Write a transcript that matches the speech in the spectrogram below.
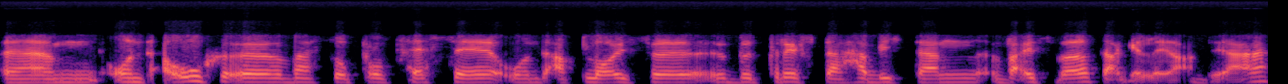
Ähm, und auch äh, was so Prozesse und Abläufe äh, betrifft, da habe ich dann vice versa gelernt. Ja?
